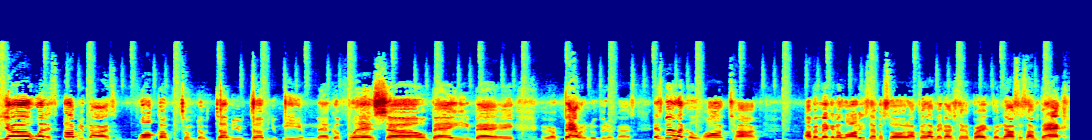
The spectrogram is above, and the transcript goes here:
Yo, what is up, you guys? Welcome to the WWE Mega Flynn Show, baby. And we are back with a new video, guys. It's been like a long time. I've been making a lot of these episodes. I feel like maybe I should take a break, but now since I'm back,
